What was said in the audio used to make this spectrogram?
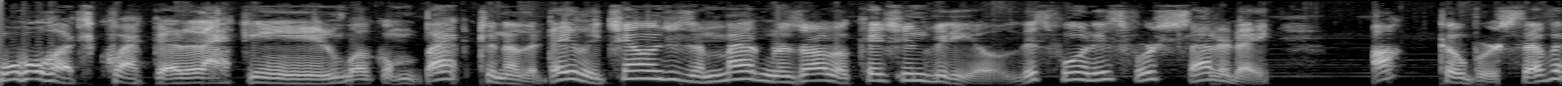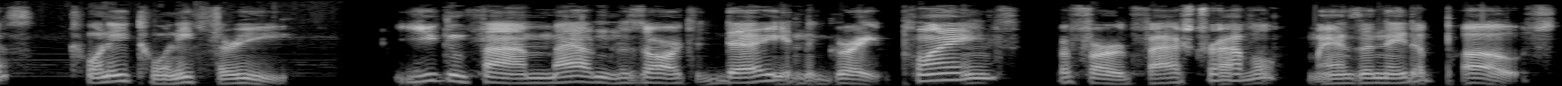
What's quack-a-lacking? Welcome back to another Daily Challenges and Madam Nazar location video. This one is for Saturday, October 7th, 2023. You can find Madam Nazar today in the Great Plains, Preferred Fast Travel, Manzanita Post.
